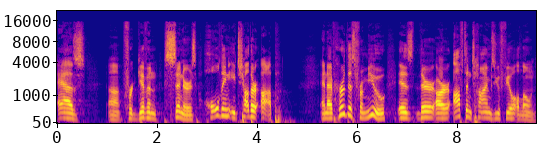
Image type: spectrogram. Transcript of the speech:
as uh, forgiven sinners holding each other up. And I've heard this from you is there are often times you feel alone.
